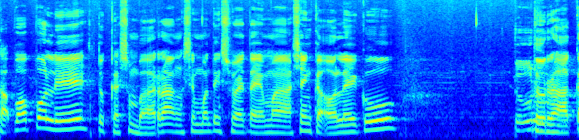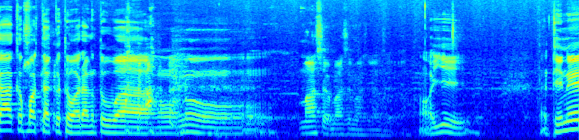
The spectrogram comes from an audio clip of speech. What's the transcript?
Gak popo le tugas sembarang, sing penting sesuai tema. Sing gak oleh iku durhaka kepada kedua orang tua. Ngono. Masuk, masuk, masuk, masuk. Oh iya. Jadi ini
